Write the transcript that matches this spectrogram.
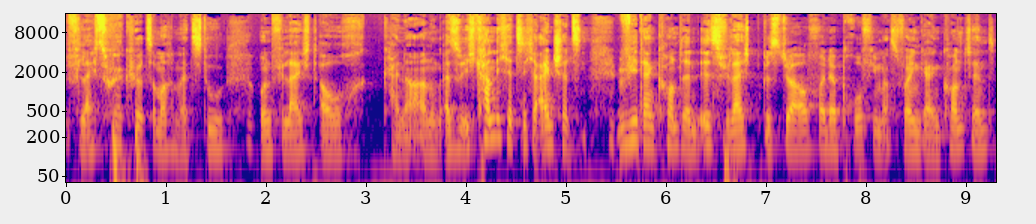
vielleicht sogar kürzer machen als du und vielleicht auch keine Ahnung. Also ich kann dich jetzt nicht einschätzen, wie dein Content ist. Vielleicht bist du ja auch voll der Profi, machst voll geilen Content.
